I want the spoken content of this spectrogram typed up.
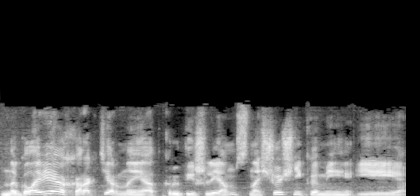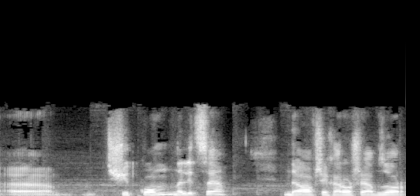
На голове характерный открытый шлем с нащечниками и э, щитком на лице, дававший хороший обзор.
